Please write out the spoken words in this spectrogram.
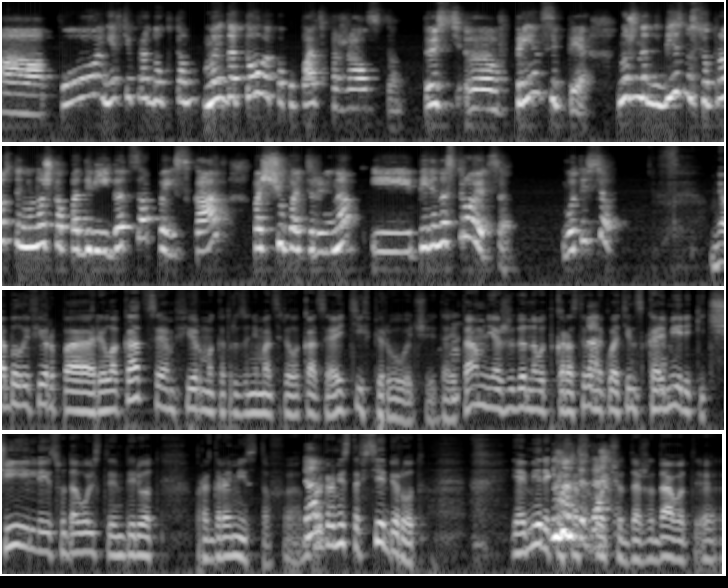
а, по нефтепродуктам? Мы готовы покупать, пожалуйста. То есть, э, в принципе, нужно бизнесу просто немножко подвигаться, поискать, пощупать рынок и перенастроиться. Вот и все. У меня был эфир по релокациям, фирма, которая занимается релокацией, IT в первую очередь, да, и там неожиданно вот как раз рынок Латинской Америки, Чили с удовольствием берет программистов. Э, да? программистов все берут, и Америка ну, сейчас да. хочет даже, да, вот э,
